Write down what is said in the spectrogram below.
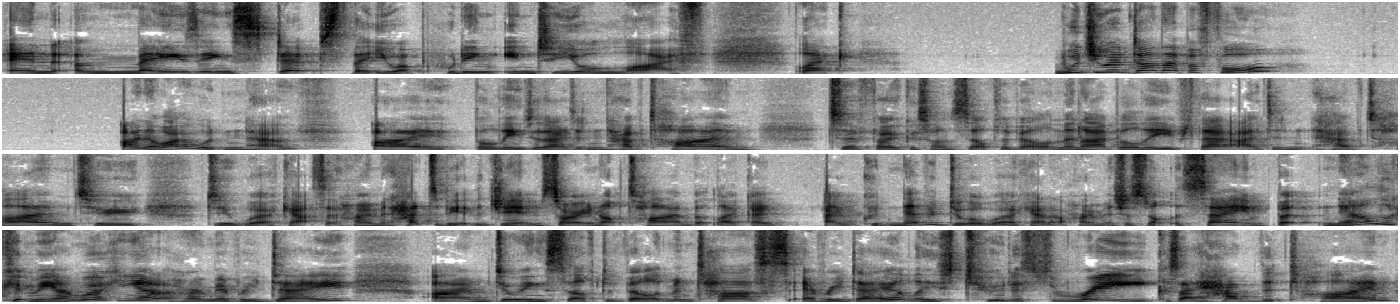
and amazing steps that you are putting into your life. Like, would you have done that before? I know I wouldn't have. I believed that I didn't have time to focus on self development. I believed that I didn't have time to do workouts at home. It had to be at the gym. Sorry, not time, but like I, I could never do a workout at home. It's just not the same. But now look at me. I'm working out at home every day. I'm doing self development tasks every day, at least two to three, because I have the time.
